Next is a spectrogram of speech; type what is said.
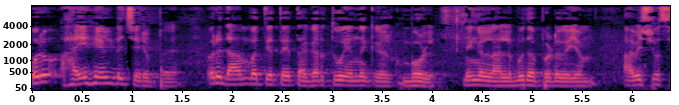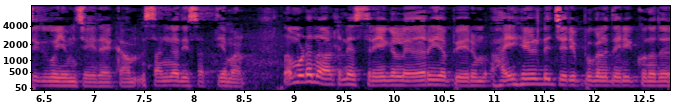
ഒരു ഹൈ ഹീൽഡ് ചെരുപ്പ് ഒരു ദാമ്പത്യത്തെ തകർത്തു എന്ന് കേൾക്കുമ്പോൾ നിങ്ങൾ അത്ഭുതപ്പെടുകയും അവിശ്വസിക്കുകയും ചെയ്തേക്കാം. സംഗതി സത്യമാണ്. നമ്മുടെ നാട്ടിലെ സ്ത്രീകൾ ഏറിയ പേരും ഹൈ ഹീൽഡ് ചെരുപ്പുകൾ ധരിക്കുന്നത്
